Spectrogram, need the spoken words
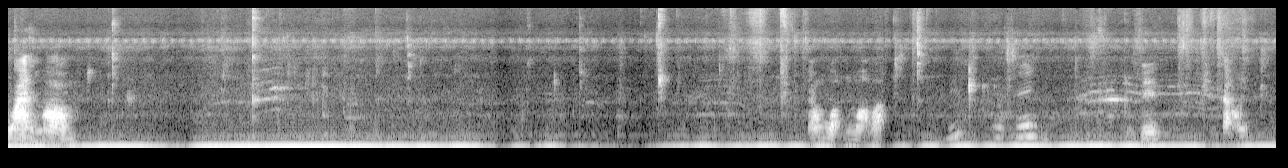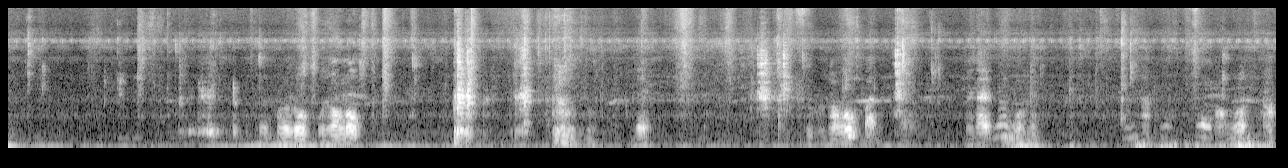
หวานหอมจ้องบวชเหมาะปะขึ้นคือเจ้าผู้ลูกผู้ท้องลูกเด็กผู้ท้องลูกบัดไม่ใช่บวชเนี่ยท้องลูกเนาะ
